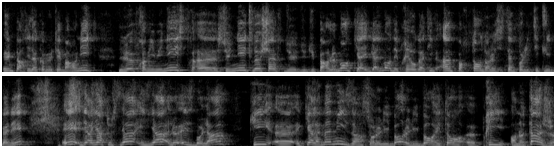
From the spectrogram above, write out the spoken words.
une partie de la communauté maronite, le Premier ministre sunnite, le chef du, Parlement, qui a également des prérogatives importantes dans le système politique libanais. Et derrière tout cela, il y a le Hezbollah qui, a la main mise hein, sur le Liban, le Liban étant pris en otage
